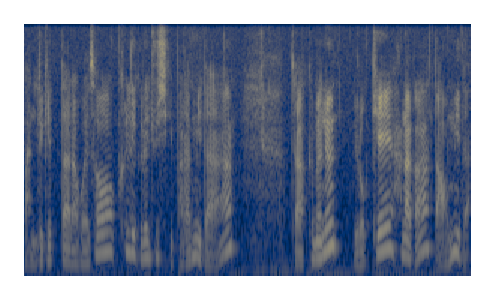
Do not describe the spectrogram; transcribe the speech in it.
만들겠다라고 해서 클릭을 해 주시기 바랍니다. 자 그러면은 이렇게 하나가 나옵니다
